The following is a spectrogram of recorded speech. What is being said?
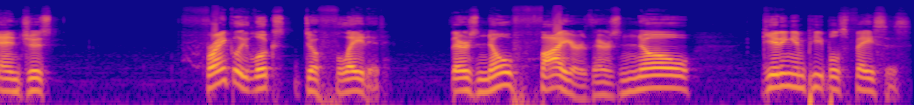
and just frankly looks deflated. There's no fire. There's no getting in people's faces.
